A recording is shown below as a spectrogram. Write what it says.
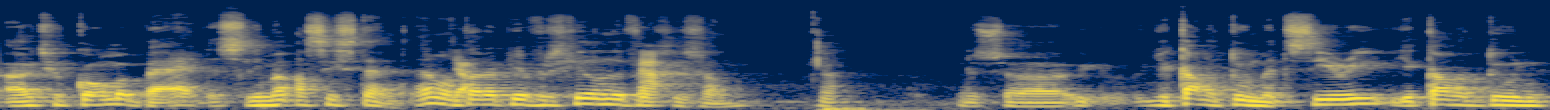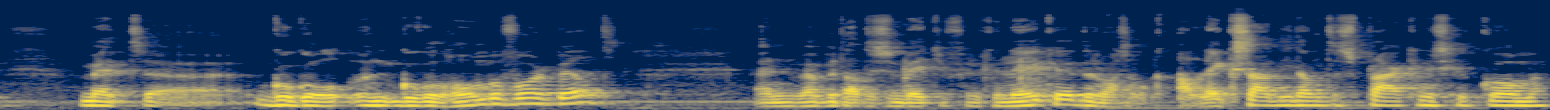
uitgekomen bij de slimme assistent. Hè? Want Ja. daar heb je verschillende versies van. Ja. Dus je kan het doen met Siri, je kan het doen met Google, een Google Home bijvoorbeeld. En we hebben dat eens een beetje vergeleken. Er was ook Alexa die dan te sprake is gekomen.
